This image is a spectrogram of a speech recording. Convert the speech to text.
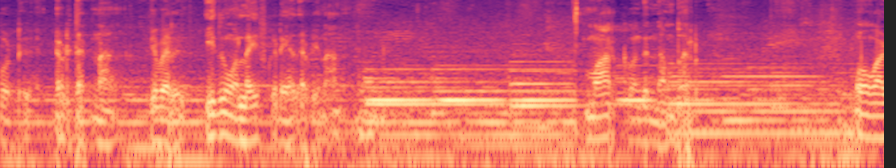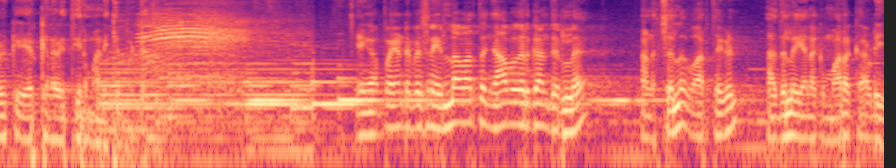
போட்டு அப்படி தட்டினாங்க. இவர் இதுவும் லைஃப் கிடையாது அப்படின்னா மார்க் வந்து நம்பர் உன் வாழ்க்கை ஏற்கனவே தீர்மானிக்கப்பட்டது. எங்கள் அப்பா என்கிட்ட பேசின எல்லா வார்த்தை ஞாபகம் இருக்கான்னு தெரில ஆனால் சில வார்த்தைகள் அதில் எனக்கு மறக்க அப்படி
